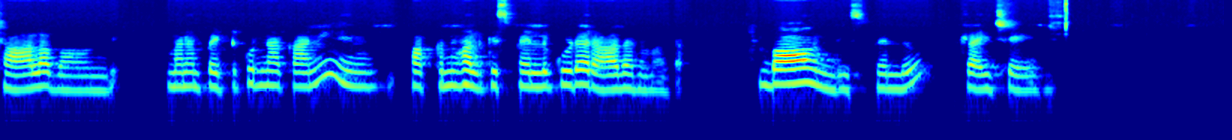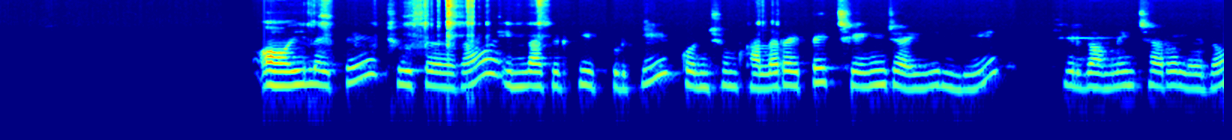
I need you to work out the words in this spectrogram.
చాలా బాగుంది మనం పెట్టుకున్నా కానీ పక్కన వాళ్ళకి స్మెల్ కూడా రాదనమాట. బాగుంది స్మెల్ ట్రై చేయండి. ఆయిల్ అయితే చూసారా ఇందాకటికి ఇప్పటికి కొంచెం కలర్ అయితే చేంజ్ అయ్యింది. మీరు గమనించారో లేదో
